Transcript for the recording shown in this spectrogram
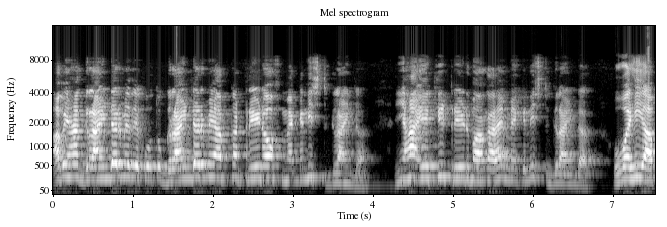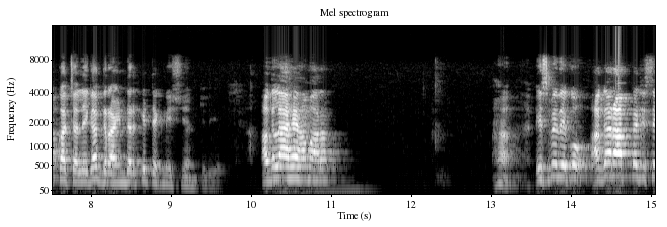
अब यहाँ ग्राइंडर में देखो तो ग्राइंडर में आपका ट्रेड ऑफ़ मैकेनिस्ट ग्राइंडर यहाँ एक ही ट्रेड मांगा है मैकेनिस्ट ग्राइंडर वही आपका चलेगा ग्राइंडर के टेक्नीशियन के लिए। अगला है हमारा। हाँ इसमें देखो, अगर आपका जैसे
